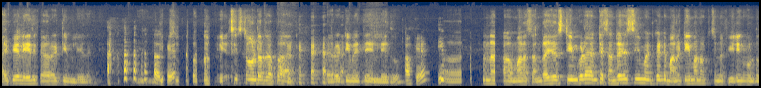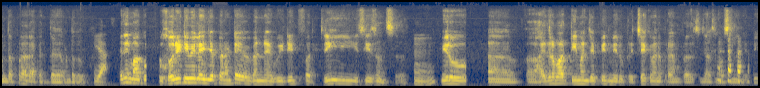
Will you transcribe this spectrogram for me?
ఐపీఎల్ ఏది ఫేవరెట్ టీం లేదండి. ప్లేయర్స్ ఇష్టం ఉంటారు తప్ప ఫేవరెట్ టీం అయితే ఏం లేదు. మన- సన్ రైజర్స్ టీం కూడా అంటే సన్ రైజర్స్ టీం ఎందుకంటే మన టీం అని ఒక చిన్న ఫీలింగ్ ఉంటుంది తప్ప పెద్ద ఉండదు. అదే మాకు సోనీ టీవీలో ఏం చెప్పారంటే when we did for three seasons మీరు హైదరాబాద్ టీం అని చెప్పి మీరు ప్రత్యేకమైన ప్రేమ ప్రదర్శించాల్సిన అవసరం అని చెప్పి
